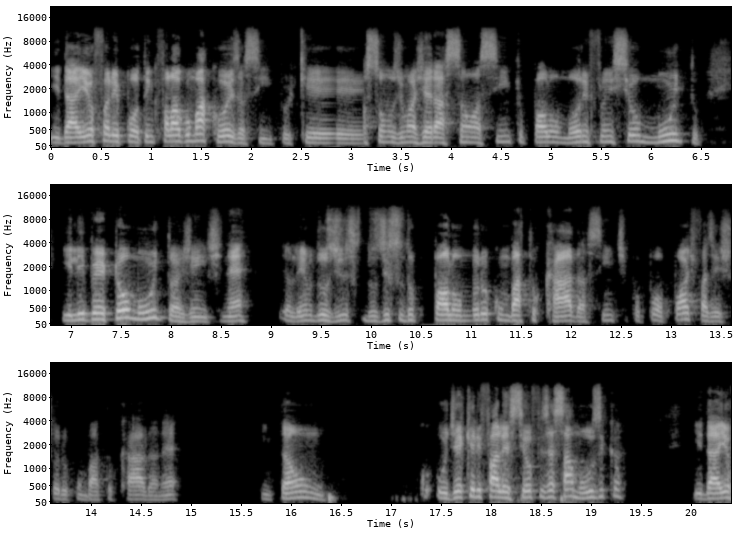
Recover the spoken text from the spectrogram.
e daí eu falei, pô, tem que falar alguma coisa, assim, porque nós somos de uma geração, assim, que o Paulo Moura influenciou muito e libertou muito a gente, né? Eu lembro dos dos discos do Paulo Muro com batucada, assim, tipo, pô, pode fazer choro com batucada, né? Então, o dia que ele faleceu, eu fiz essa música. E daí eu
